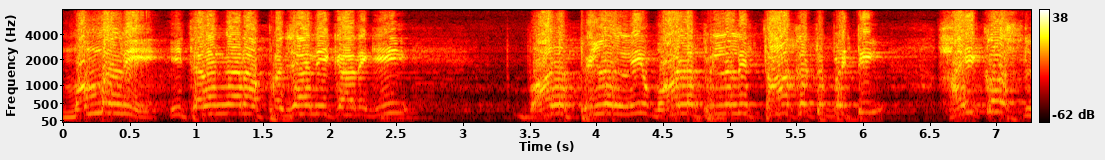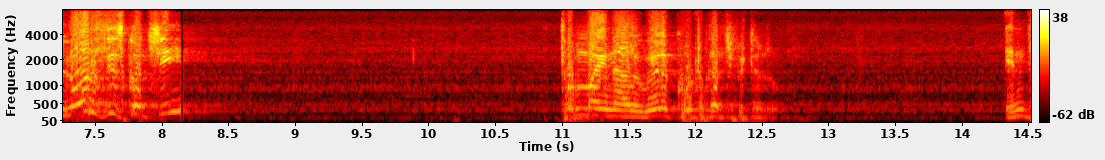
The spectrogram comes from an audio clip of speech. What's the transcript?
మమ్మల్ని ఈ తెలంగాణ ప్రజానీకానికి వాళ్ళ పిల్లల్ని వాళ్ళ పిల్లల్ని తాకట్టు పెట్టి హై కాస్ట్ లోన్స్ తీసుకొచ్చి తొంభై నాలుగు వేల కోట్లు ఖర్చు పెట్టారు ఎంత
